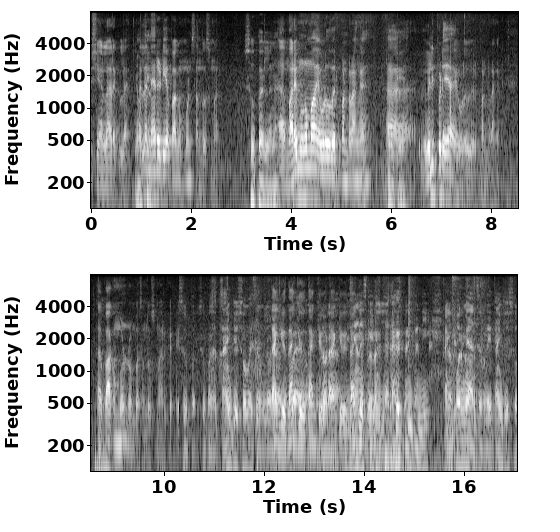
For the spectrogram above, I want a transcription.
விஷயம்லாம் இருக்குல்ல அதெல்லாம் நேரடியாக பார்க்கும்போது சந்தோஷமா இருக்கு. சூப்பர் இல்லைண்ணே. அஹ் மறைமுகமா எவ்வளோ பேர் பண்ணுறாங்க வெளிப்படையாக எவ்வளோ பேர் பண்ணுறாங்க அதை பார்க்கும்போது ரொம்ப சந்தோஷமா இருக்கு. Super super. Thank you so much உங்களோட thank you, thank you, brother. ஸ்கெடியூலில் ஸ்பெண்ட் பண்ணி பொறுமையாக ஆன்சர் பண்ணி thank you so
